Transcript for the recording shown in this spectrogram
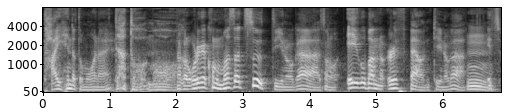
大変だと思わない？だと思う。だから俺がこのマザー2っていうのが、その英語版の Earthbound っていうのが、It's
